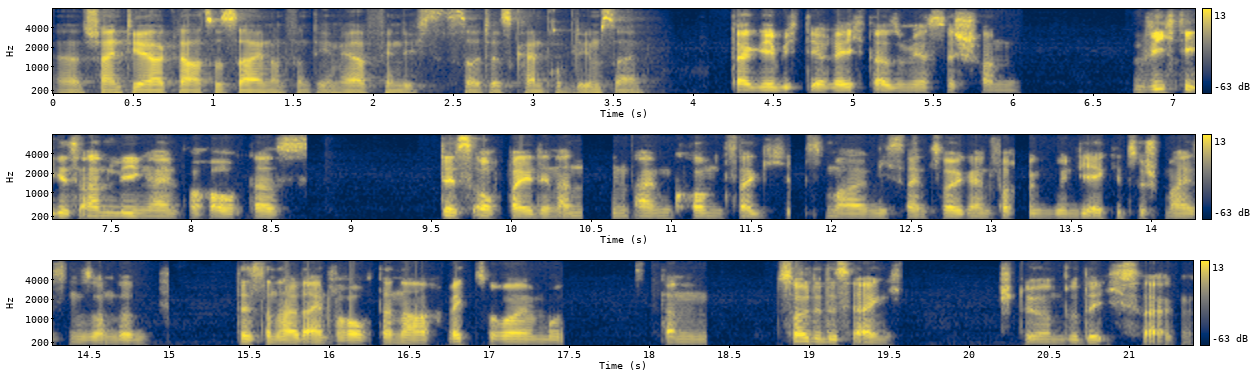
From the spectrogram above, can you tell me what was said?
äh, scheint dir ja klar zu sein und von dem her finde ich, sollte es kein Problem sein. Da gebe ich dir recht. Also mir ist es schon ein wichtiges Anliegen einfach auch, dass das auch bei den anderen ankommt, sage ich jetzt mal, nicht sein Zeug einfach irgendwo in die Ecke zu schmeißen, sondern das dann halt einfach auch danach wegzuräumen und dann sollte das ja eigentlich stören, würde ich sagen.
